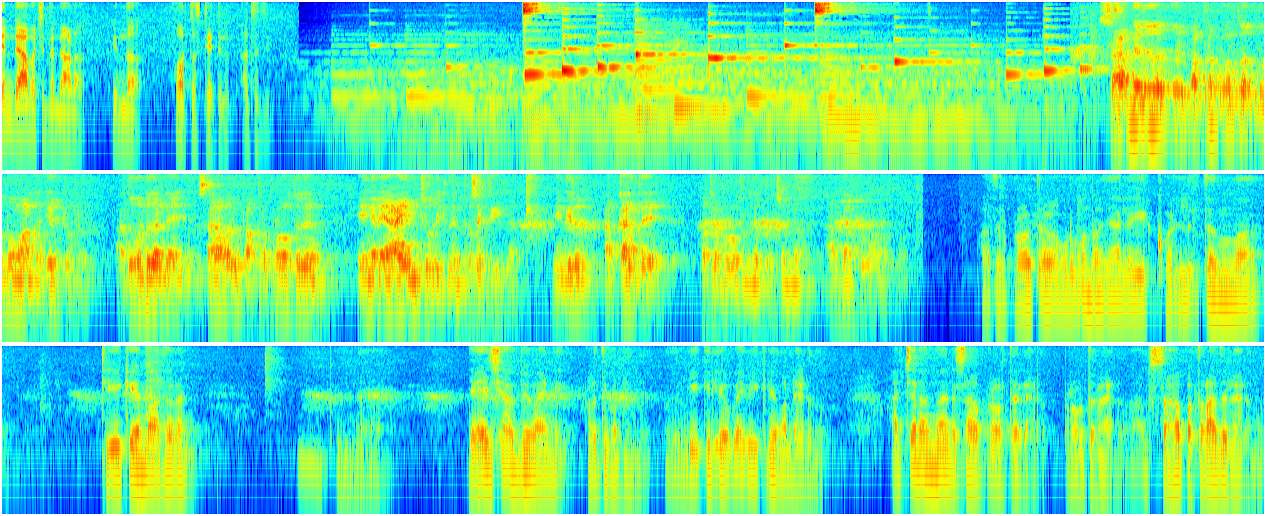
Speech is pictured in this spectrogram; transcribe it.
N രാമചന്ദ്രനാണ് ഇന്ന് fourth സ്റ്റേറ്റിൽ അതിഥി. സാറിന്റെത് ഒരു പത്രപ്രവർത്തക കുടുംബമാണെന്ന് കേട്ടിട്ടുണ്ട്. അതുകൊണ്ട് തന്നെ സാർ ഒരു പത്രപ്രവർത്തകൻ എങ്ങനെയായെന്ന് ചോദിക്കുന്നതിന് പ്രസക്തിയില്ല. എങ്കിലും അക്കാലത്തെ പത്രപ്രവർത്തനത്തെ കുറിച്ചൊന്ന് അറിഞ്ഞാൽ കൊള്ളാമായിരുന്നു. പത്രപ്രവർത്തക കുടുംബം എന്ന് പറഞ്ഞാൽ ഈ കൊല്ലത്ത് നിന്ന് ടി കെ മാധവൻ പിന്നെ ദേശാഭിമാനി നടത്തിക്കൊണ്ടിരുന്നു. അത് വീക്കിലിയോ ബൈ വീക്കിലിയോ കൊണ്ടായിരുന്നു. അച്ഛൻ എന്നതിന്റെ സഹപ്രവർത്തകരായിരുന്നു പ്രവർത്തകനായിരുന്നു. സഹപത്രാധിപരായിരുന്നു.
